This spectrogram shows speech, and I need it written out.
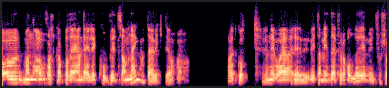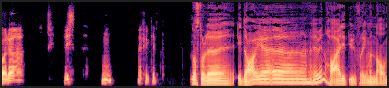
Og man har jo forska på det en del i covid-sammenheng, at det er viktig å ha, ha et godt nivå av vitamin D for å holde immunforsvaret friskt. Mm, effektivt. Nå står det i dag, eh, Øyvind, har jeg litt utfordringer med navn,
